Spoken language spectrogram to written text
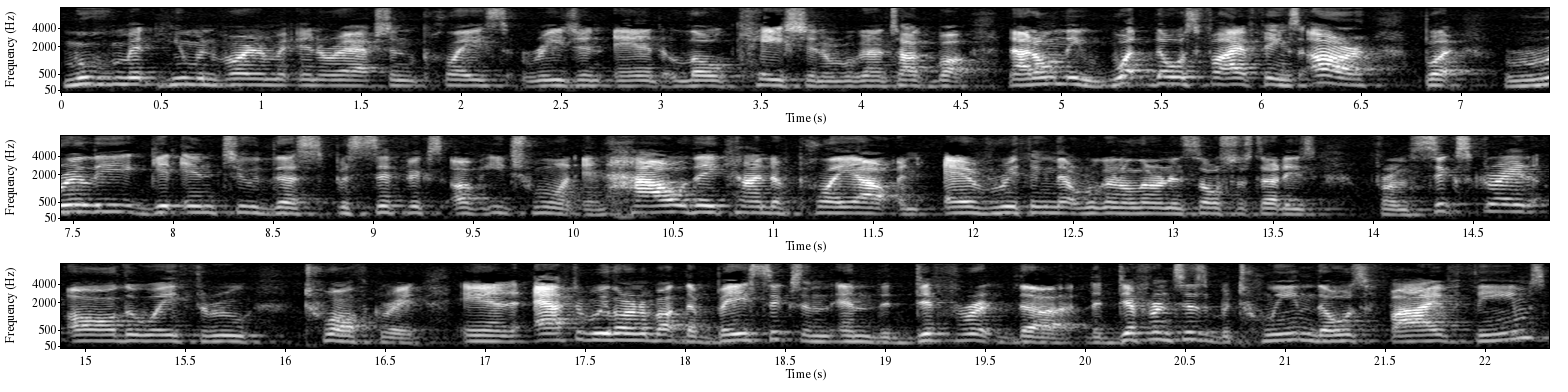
movement, human environment interaction, place, region, and location. And we're going to talk about not only what those five things are, but really get into the specifics of each one and how they kind of play out in everything that we're going to learn in social studies from sixth grade all the way through 12th grade. And after we learn about the basics and, and the, different, the, the differences between those five themes,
